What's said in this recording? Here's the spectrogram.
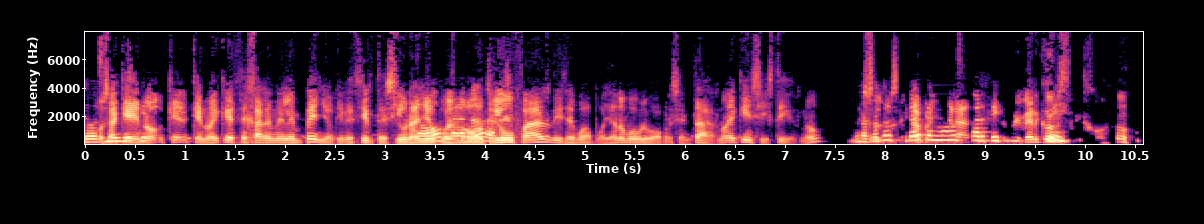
O sea, que no, que, no hay que cejar en el empeño, quiere decirte, si un año pues no triunfas, dices, bueno, pues ya no me vuelvo a presentar, ¿no? Hay que insistir, ¿no? Nosotros creo que hemos participado.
